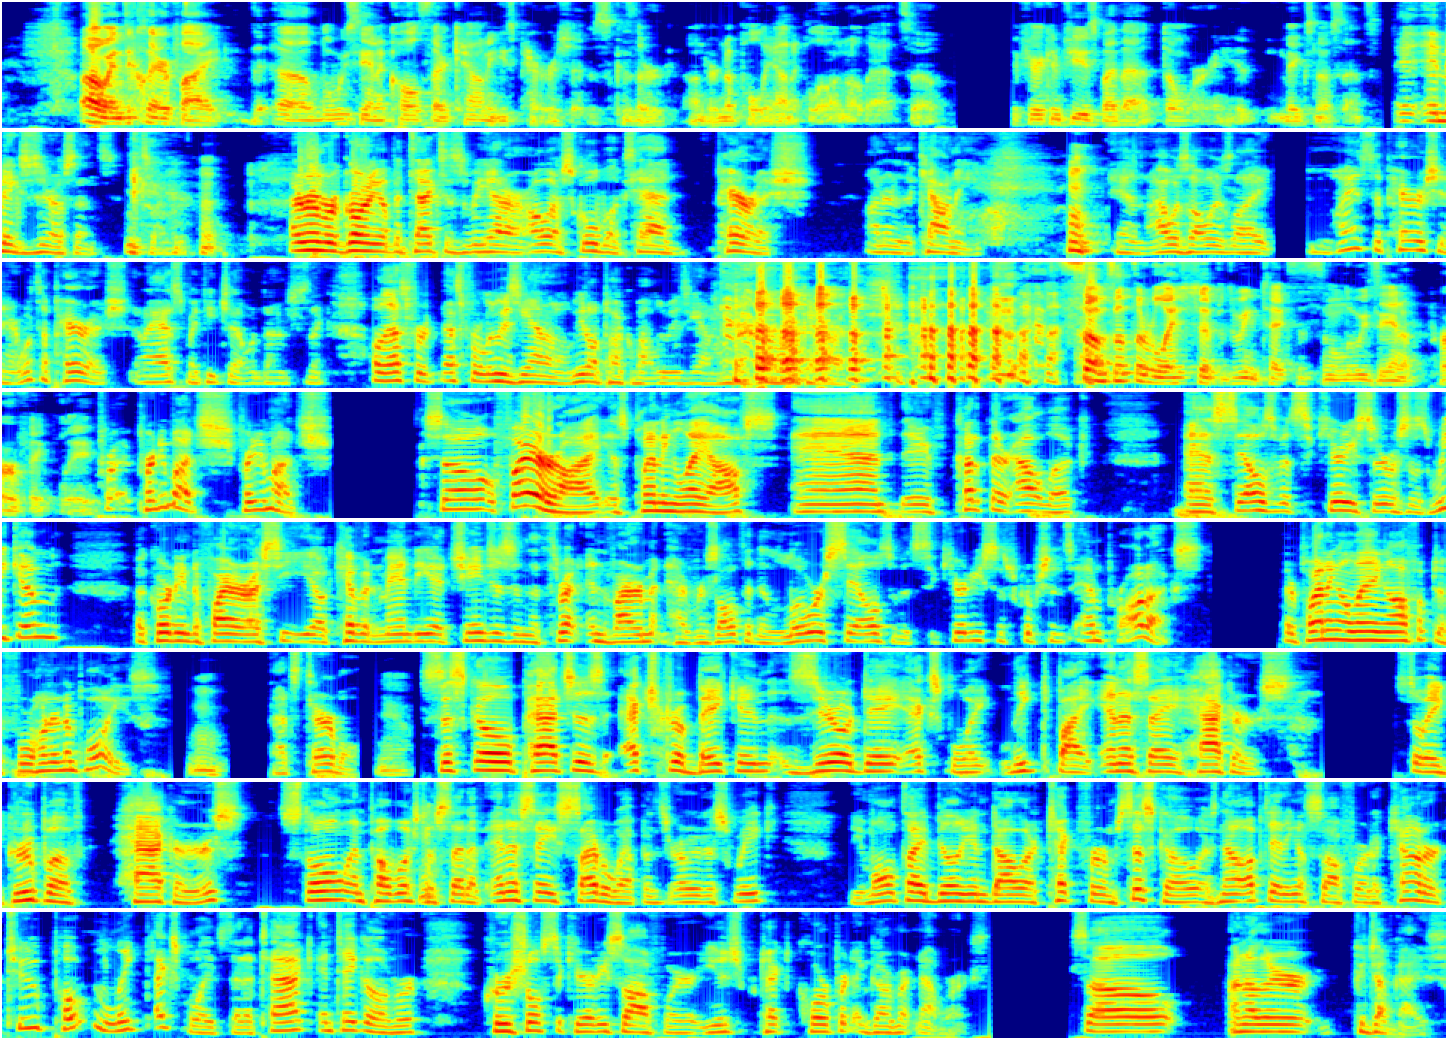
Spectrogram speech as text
Oh, and to clarify, uh, Louisiana calls their counties parishes because they're under Napoleonic law and all that. So if you're confused by that, don't worry, it makes no sense. It, it makes zero sense. I remember growing up in Texas, we had our all our school books had parish under the county, and I was always like, "Why is the parish in here? What's a parish?" And I asked my teacher that one time. She's like, "Oh, that's for that's for Louisiana. We don't talk about Louisiana." I like, "Oh, okay. Sums up the relationship between Texas and Louisiana perfectly. Pr- pretty much, pretty much. So FireEye is planning layoffs, and they've cut their outlook as sales of its security services weaken. According to FireEye CEO Kevin Mandia, changes in the threat environment have resulted in lower sales of its security subscriptions and products. They're planning on laying off up to 400 employees. Hmm. That's terrible. Yeah. Cisco patches EXTRABACON zero day exploit leaked by NSA hackers. So, a group of hackers stole and published a set of NSA cyber weapons earlier this week. The multi billion dollar tech firm Cisco is now updating its software to counter two potent leaked exploits that attack and take over crucial security software used to protect corporate and government networks. So, another good job, guys.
